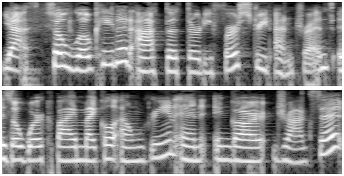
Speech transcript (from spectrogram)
Yes. So, located at the 31st Street entrance is a work by Michael Elmgreen and Ingar Dragset,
